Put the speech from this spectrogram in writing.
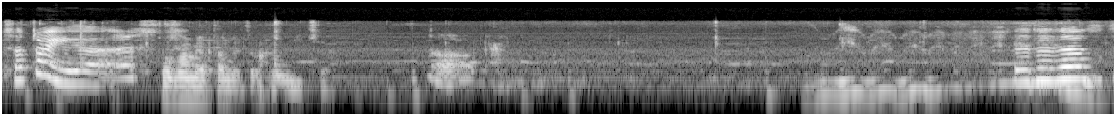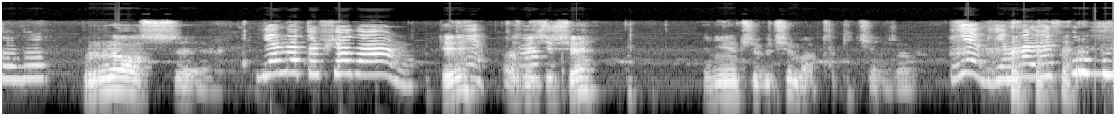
Co to jest? Pozamiatamy trochę ulicę. Dobra. Proszę! Ja na to wsiadam. Ty? Nie, A no. zmieścisz się? Ja nie wiem, czy wytrzyma taki ciężar. Nie wiem, ale spróbuj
